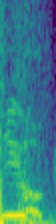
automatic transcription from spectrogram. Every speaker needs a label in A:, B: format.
A: shield!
